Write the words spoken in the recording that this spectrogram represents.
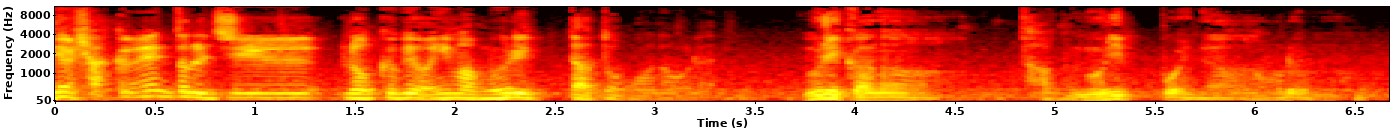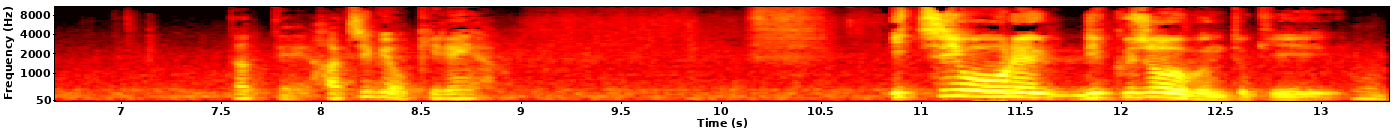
でも100メートル16秒、今無理だと思うな、俺。無理かな多分。無理っぽいな、俺も。だって8秒切れんやろ。一応俺、陸上部の時、うん。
